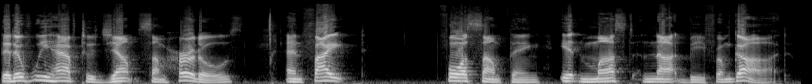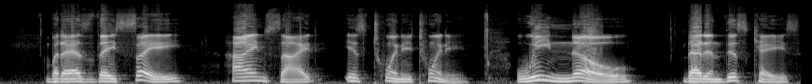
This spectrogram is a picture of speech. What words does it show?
that if we have to jump some hurdles and fight for something, it must not be from God. But as they say, hindsight is 2020. We know that in this case,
